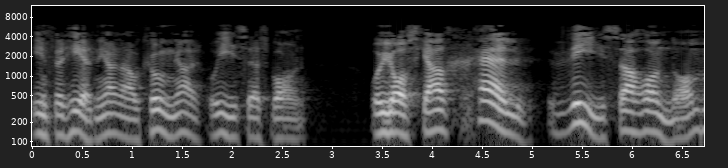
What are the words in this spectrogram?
inför hedningarna och kungar och Israels barn. Och jag ska själv visa honom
